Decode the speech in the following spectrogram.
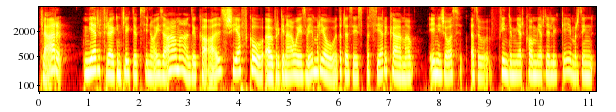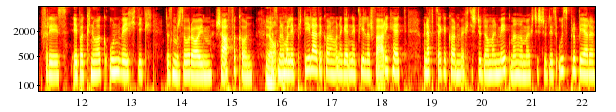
klar, wir fragen die Leute, ob sie neue Sachen machen. Da kann alles schief gehen. Aber genau das wollen wir ja, oder? Dass es passieren kann. Man, eine Chance, also finden wir, kann mir den Leuten geben. Wir sind für uns eben genug unwichtig, dass man so Räume schaffen kann. Ja. Dass man mal jemanden einladen kann, der gerne nicht viel Erfahrung hat und einfach sagen kann, möchtest du da mal mitmachen, möchtest du das ausprobieren?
